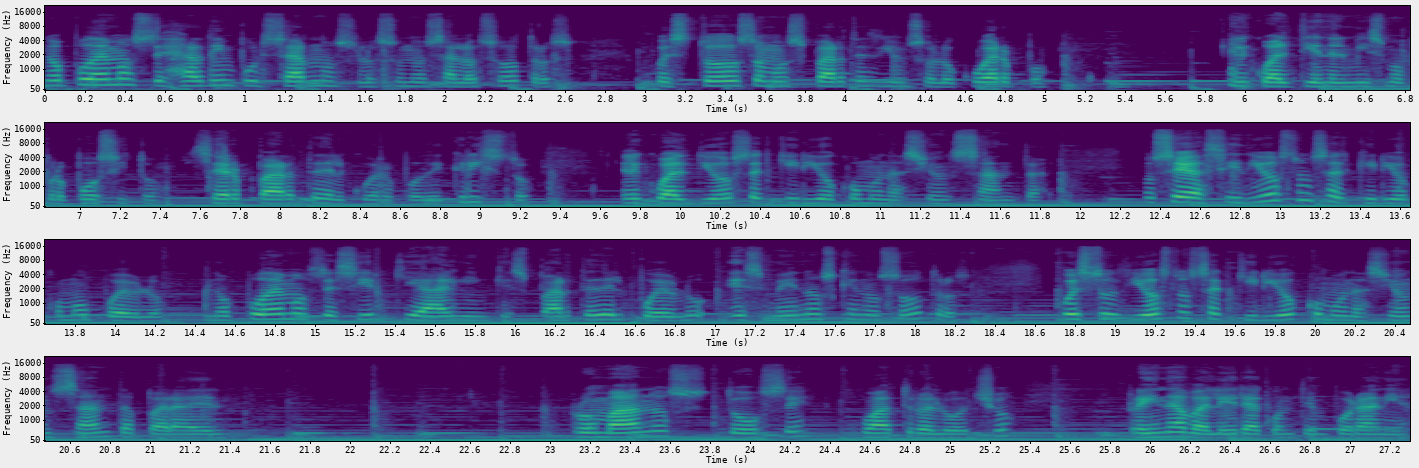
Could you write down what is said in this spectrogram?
no podemos dejar de impulsarnos los unos a los otros, pues todos somos partes de un solo cuerpo, el cual tiene el mismo propósito, ser parte del cuerpo de Cristo, el cual Dios adquirió como nación santa. O sea, si Dios nos adquirió como pueblo, no podemos decir que alguien que es parte del pueblo es menos que nosotros, puesto Dios nos adquirió como nación santa para Él. Romanos 12, 4 al 8, Reina Valera contemporánea.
